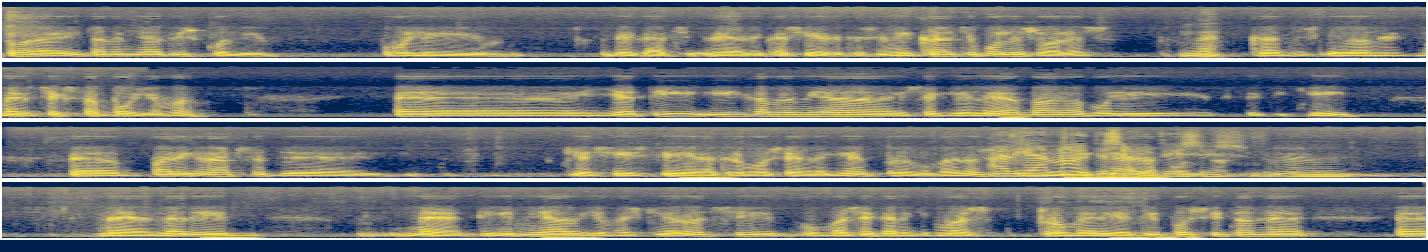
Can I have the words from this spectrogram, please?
Τώρα ήταν μια δύσκολη πολύ διαδικασία χθεσινή. Κράτησε πολλές ώρες. Ναι. Κράτησε σχεδόν μέχρι τις 6 το απόγευμα. Ε, γιατί είχαμε μια εισαγγελέα πάρα πολύ επιθετική. Ε, παριγράψατε και εσείς τι ακριβώς έλεγε προηγουμένως. Αδιανόητες ερωτήσεις. Mm. Ναι, δηλαδή, ναι, μια, η βασική ερώτηση που μας έκανε και μας τρομερή εντύπωση ήταν ε,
